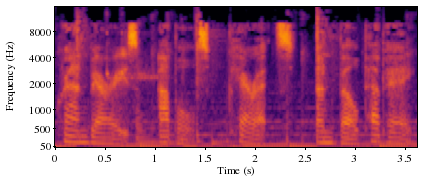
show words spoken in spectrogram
cranberries, apples, carrots, and bell pepper.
